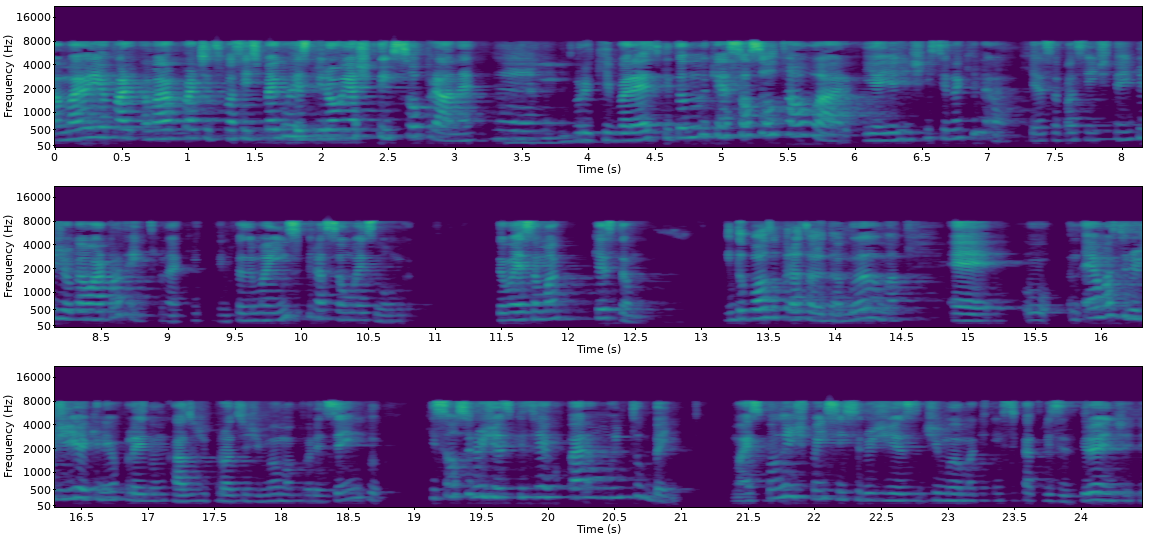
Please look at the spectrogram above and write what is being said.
a maioria, a maior parte dos pacientes pega o respirão e acha que tem que soprar, né? É. Porque parece que todo mundo quer só soltar o ar. E aí a gente ensina que não, que essa paciente tem que jogar o ar para dentro, né? Que tem que fazer uma inspiração mais longa. Então, essa é uma questão. E do pós-operatório da mama, é, é uma cirurgia, que nem eu falei de um caso de prótese de mama, por exemplo, que são cirurgias que se recuperam muito bem. Mas quando a gente pensa em cirurgias de mama que tem cicatrizes grandes,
